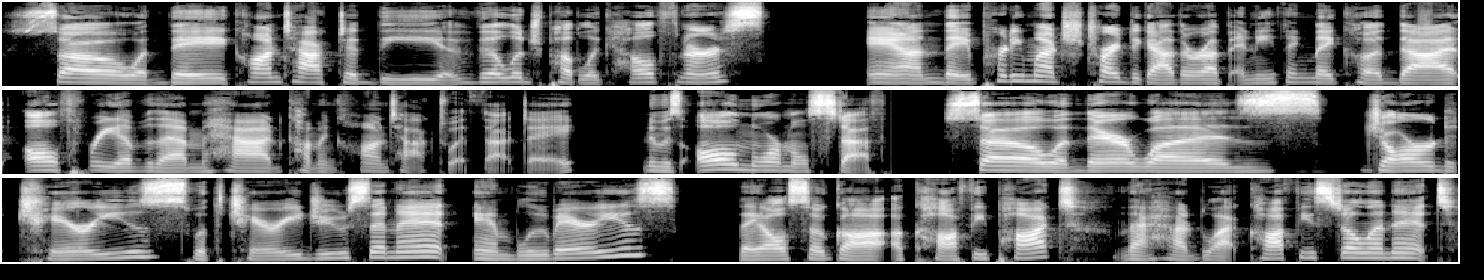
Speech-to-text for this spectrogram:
So they contacted the village public health nurse and they pretty much tried to gather up anything they could that all three of them had come in contact with that day. And it was all normal stuff. So there was jarred cherries with cherry juice in it and blueberries. They also got a coffee pot that had black coffee still in it,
